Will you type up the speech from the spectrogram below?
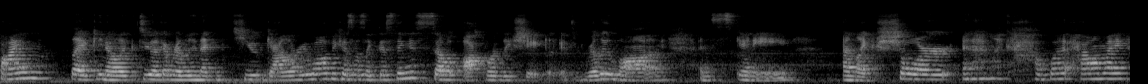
find like, you know, like do like a really like cute gallery wall because I was like, this thing is so awkwardly shaped. Like it's really long and skinny and like short and i'm like how, what how am i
